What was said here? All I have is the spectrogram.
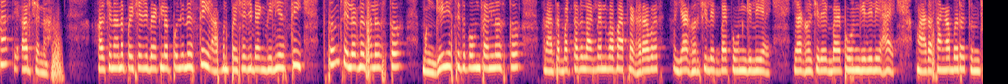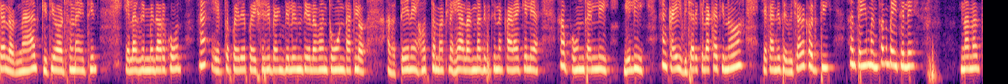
हां ते अर्चना. अर्चनानं पैशाची बॅग लपवली नसती आपण पैशाची बॅग दिली असती तर तुमचं लग्न झालं असतं. मग गेली असती तर पाहून चाललं असतं. पण आता बट्टा तर लागला ना बाबा आपल्या घरावर. या घरची लेखबाय पाहून गेली आहे. या घरची लेखबाय पाहून गेलेली आहे. मग आता सांगा बरं तुमच्या लग्नात किती अडचण येतील याला जिम्मेदार कोण? हां एक तर पहिले पैशाची बॅग दिली आणि ते लग्न तोडून टाकलं. आता ते नाही होतं म्हटलं ह्या लग्नात तिनं काळ्या केल्या. हां पाहून चालली गेली. हां काही विचार केला का तिनं? एखादी तर विचार करती. हां तेही म्हणतात बाई त्याले. ननद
